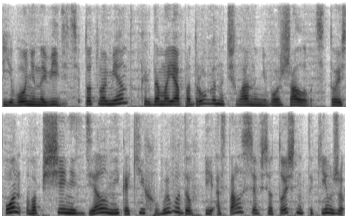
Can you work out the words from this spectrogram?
его ненавидеть? В тот момент, когда моя подруга начала на него жаловаться. То есть он вообще не сделал никаких выводов и остался все точно таким же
